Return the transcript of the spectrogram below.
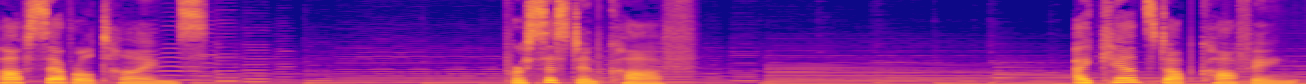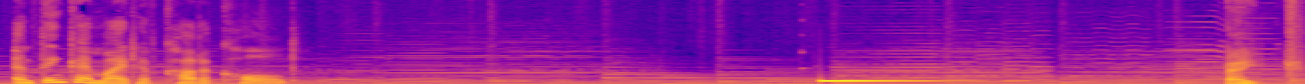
cough several times. Persistent cough. I can't stop coughing and think I might have caught a cold. Ache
